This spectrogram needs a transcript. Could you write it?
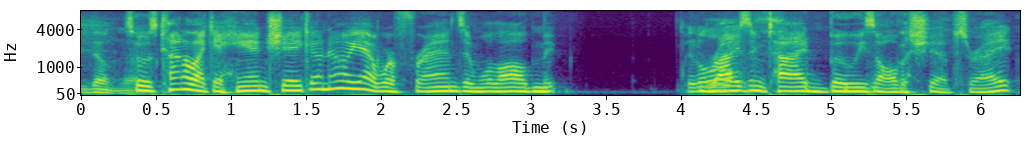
You don't know. So it was kind of like a handshake. Oh no, yeah, we're friends, and we'll all It'll all- rising tide buoys all the ships, right?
